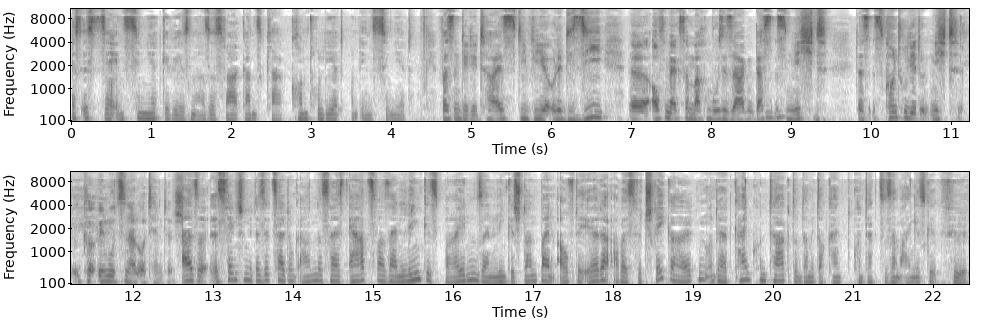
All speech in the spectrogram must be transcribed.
es ist sehr inszeniert gewesen. Also es war ganz klar kontrolliert und inszeniert. Was sind die Details, die wir oder die Sie äh, aufmerksam machen, wo Sie sagen, das mhm. ist nicht, das ist kontrolliert und nicht äh, emotional authentisch? Also es fängt schon mit der Sitzhaltung an. Das heißt, er hat zwar sein linkes Bein, sein linkes Standbein auf der Erde, aber es wird schräg gehalten und er hat keinen Kontakt und damit auch keinen Kontakt zu seinem eigenes Gefühl.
